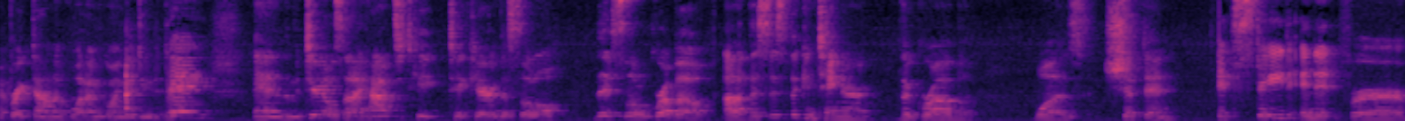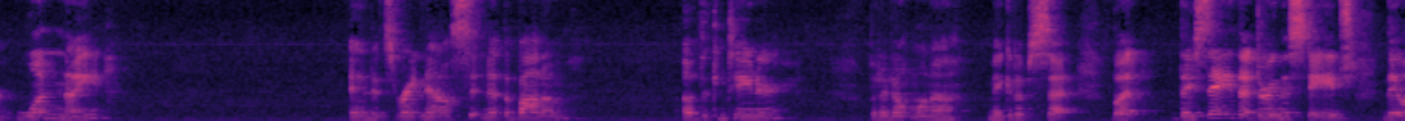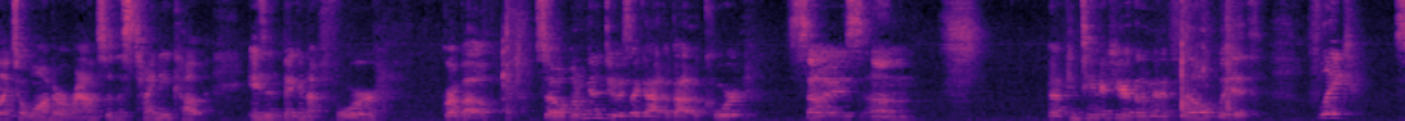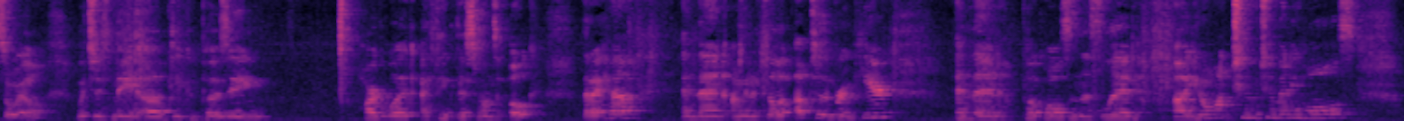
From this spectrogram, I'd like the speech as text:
my breakdown of what I'm going to do today and the materials that I have to take, take care of this little this little grubbo. Uh, this is the container the grub was shipped in. It stayed in it for one night and it's right now sitting at the bottom of the container but I don't want to make it upset but they say that during this stage they like to wander around. So this tiny cup isn't big enough for grubbo. So what I'm gonna do is I got about a quart size um, a container here that I'm gonna fill with flake soil which is made of decomposing hardwood. I think this one's oak that I have. And then I'm gonna fill it up to the brim here and then poke holes in this lid. Uh, you don't want too too many holes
